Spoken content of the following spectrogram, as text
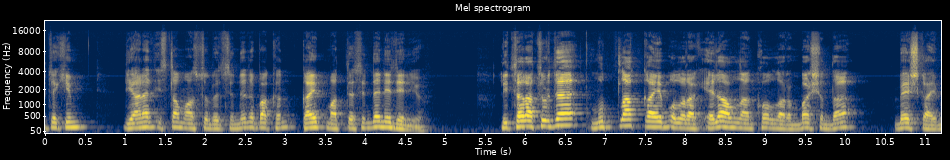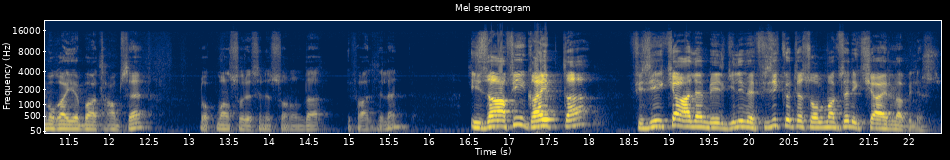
Nitekim Diyanet İslam Ansiklopedisi'nde de bakın gayb maddesinde ne deniyor? Literatürde mutlak gayb olarak ele alınan konuların başında beş gayb, mugayyebat, hamse, Lokman suresinin sonunda ifade edilen. İzafi gayb da fiziki alemle ilgili ve fizik ötesi olmak üzere ikiye ayrılabilir.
